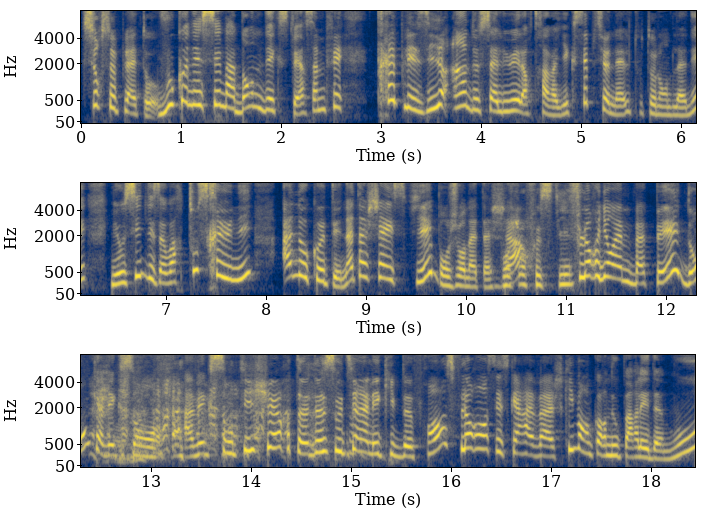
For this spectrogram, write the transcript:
sur ce plateau. Vous connaissez ma bande d'experts. Ça me fait très plaisir, un, de saluer leur travail exceptionnel tout au long de l'année, mais aussi de les avoir tous réunis à nos côtés. Natacha Espier. Bonjour Natacha. Bonjour Faustine. Florian Mbappé, donc avec son, avec son t-shirt de soutien à l'équipe de France. Florence Escaravage qui va encore nous parler d'amour.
